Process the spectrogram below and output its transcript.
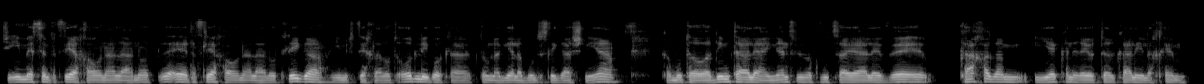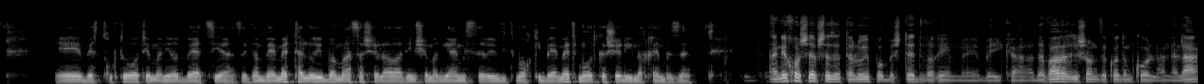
שאם אסן תצליח העונה לענות, אה, תצליח העונה לעלות ליגה, אם היא תצליח לעלות עוד ליגות, פתאום להגיע לבונדסליגה השנייה, כמות האוהדים תעלה, העניין סביב הקבוצה יעלה, וככה גם יהיה כנראה יותר קל להילחם אה, בסטרוקטורות ימניות ביציע. זה גם באמת תלוי במסה של האוהדים שמגיעה מסביב לתמוך, כי באמת מאוד קשה להילחם בזה. אני חושב שזה תלוי פה בשתי דברים אה, בעיקר. הדבר הראשון זה קודם כל הנהלה,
